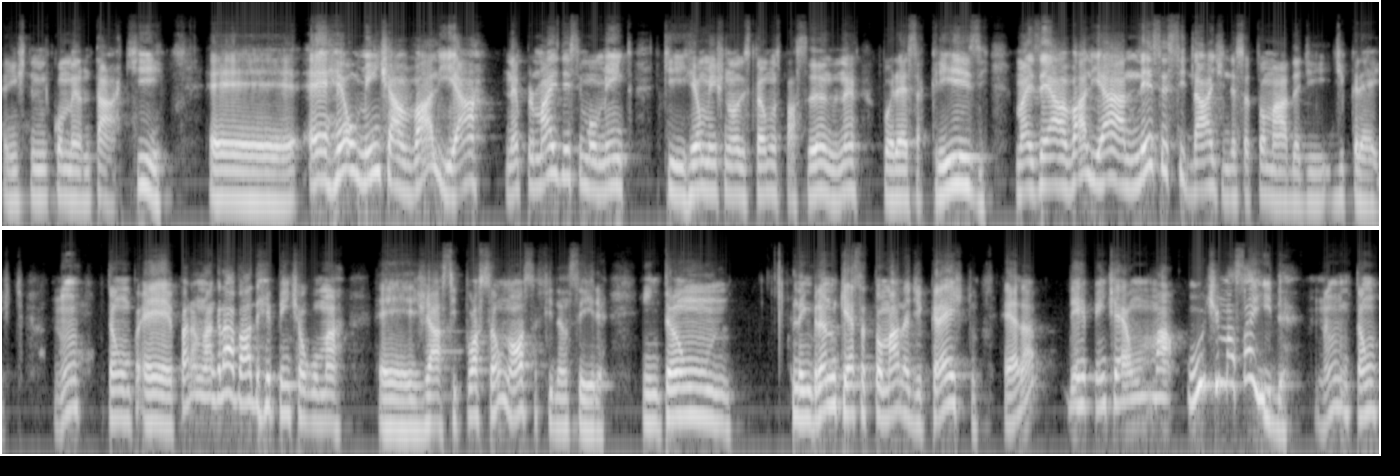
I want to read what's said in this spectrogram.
a gente tem que comentar aqui é, é realmente avaliar né, por mais desse momento que realmente nós estamos passando, né, por essa crise, mas é avaliar a necessidade dessa tomada de, de crédito. Né? Então, é, para não agravar de repente alguma é, já situação nossa financeira. Então, lembrando que essa tomada de crédito, ela de repente é uma última saída. Né? Então,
